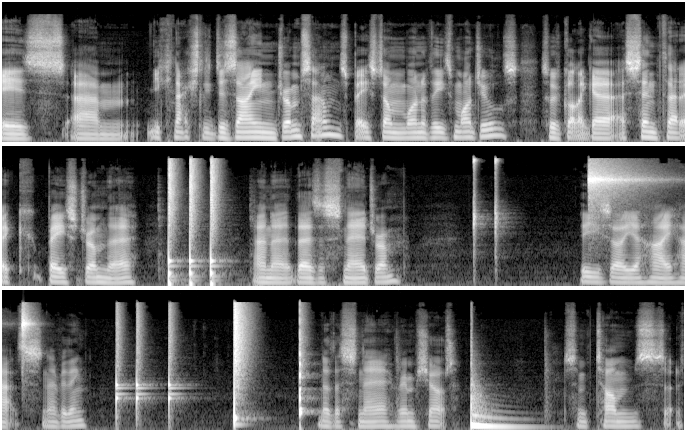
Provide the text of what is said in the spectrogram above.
is um, you can actually design drum sounds based on one of these modules. So we've got like a, a synthetic bass drum there, and uh, there's a snare drum. These are your hi hats and everything. Another snare, rim shot, some toms, sort of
